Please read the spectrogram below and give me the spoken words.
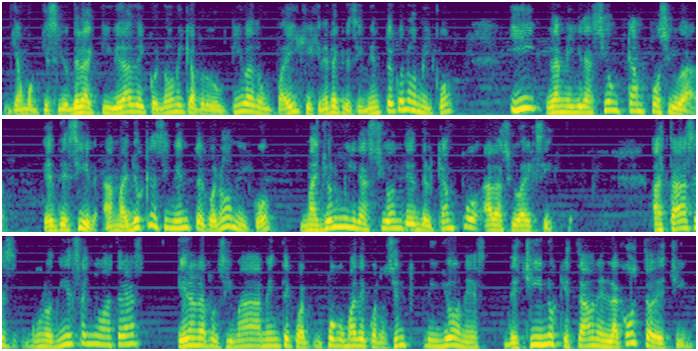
digamos, que de la actividad económica productiva de un país que genera crecimiento económico y la migración campo-ciudad. Es decir, a mayor crecimiento económico, mayor migración desde el campo a la ciudad existe. Hasta hace unos 10 años atrás eran aproximadamente un poco más de 400 millones de chinos que estaban en la costa de China.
